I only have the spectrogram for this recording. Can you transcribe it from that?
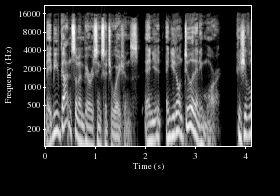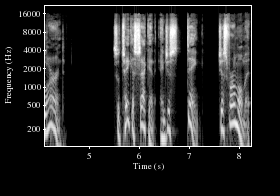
Maybe you've gotten some embarrassing situations and you, and you don't do it anymore because you've learned. So take a second and just think, just for a moment,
